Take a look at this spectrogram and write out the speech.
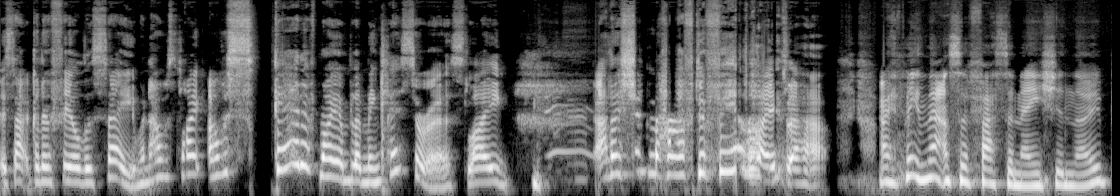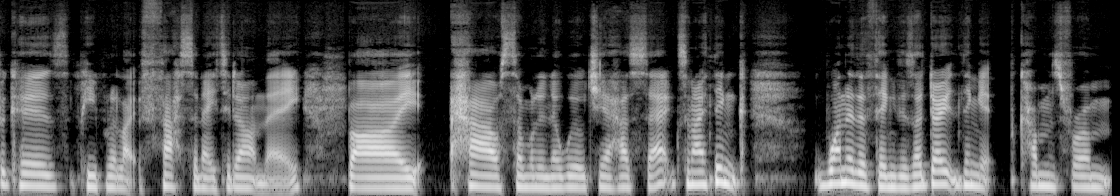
is that going to feel the same? And i was like i was scared of my unblooming clitoris like and i shouldn't have to feel like that. I think that's a fascination though because people are like fascinated aren't they by how someone in a wheelchair has sex? And i think one of the things is I don't think it comes from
